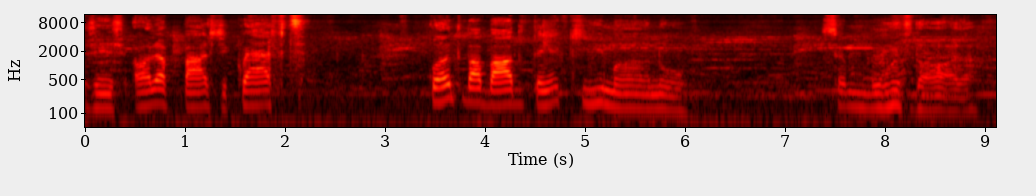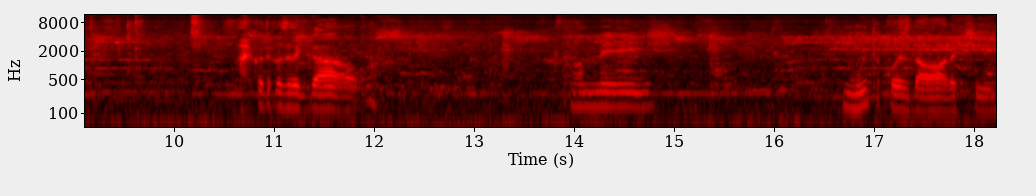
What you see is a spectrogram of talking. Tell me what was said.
Gente, olha a parte de craft. Quanto babado tem aqui, mano. Isso é muito da hora. Ai, quanta coisa legal. Amei. Muita coisa da hora aqui.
